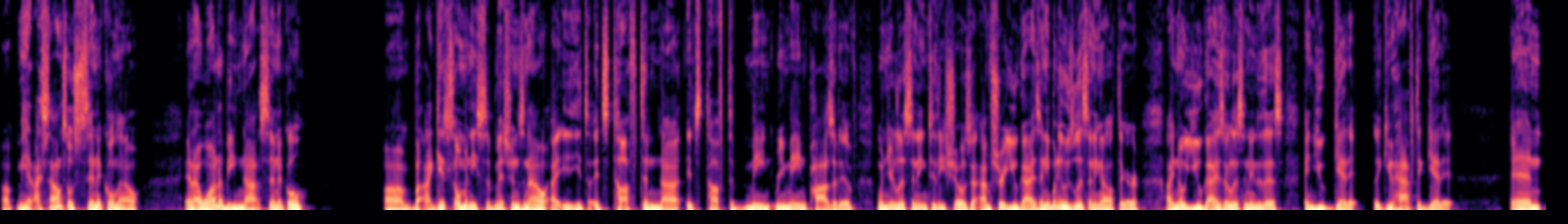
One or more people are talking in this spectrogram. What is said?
Uh, man, I sound so cynical now, and I want to be not cynical. Um, but I get so many submissions now. I, it's it's tough to not. It's tough to main, remain positive when you're listening to these shows. I'm sure you guys, anybody who's listening out there, I know you guys are listening to this and you get it. Like you have to get it. And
